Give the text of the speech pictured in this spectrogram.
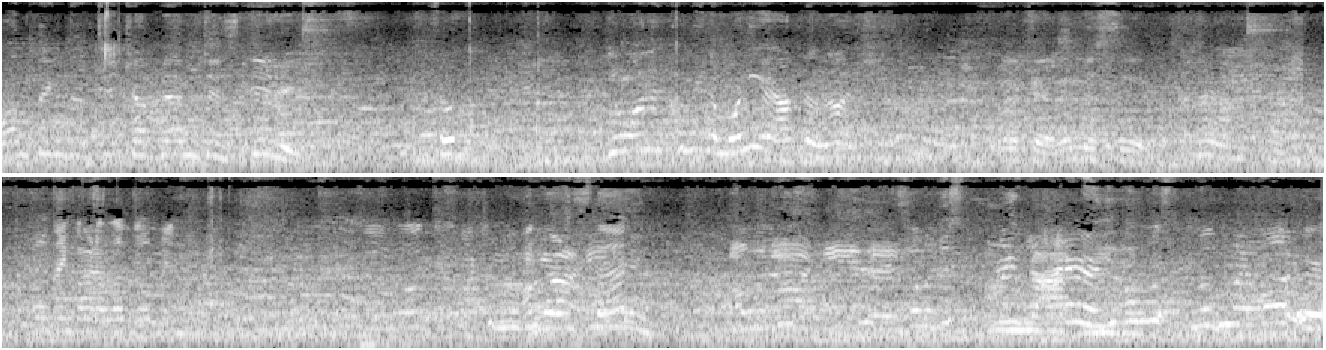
one thing to teach up them is eating. so, you want to come in the morning or after lunch? Okay, let me see. Oh, thank God it left open. And you're upset? So just bring water. You almost spilled my water.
